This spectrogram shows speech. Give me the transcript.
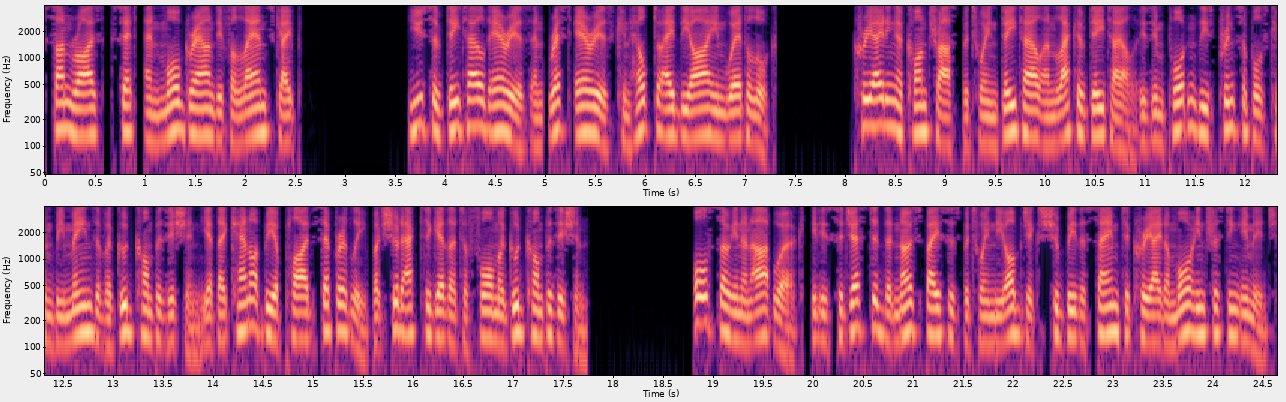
sunrise, set, and more ground if a landscape. Use of detailed areas and rest areas can help to aid the eye in where to look. Creating a contrast between detail and lack of detail is important these principles can be means of a good composition yet they cannot be applied separately but should act together to form a good composition. Also in an artwork, it is suggested that no spaces between the objects should be the same to create a more interesting image.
